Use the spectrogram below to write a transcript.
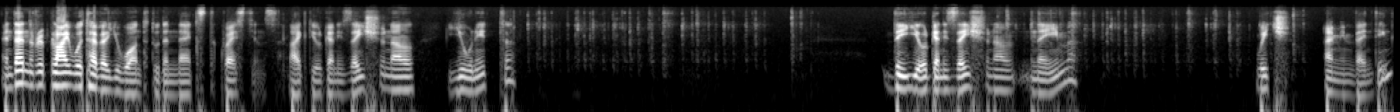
And then reply whatever you want to the next questions, like the organizational unit, the organizational name, which I'm inventing,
